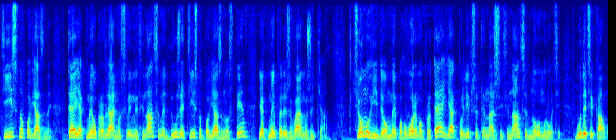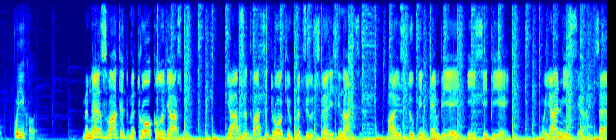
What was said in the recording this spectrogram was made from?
тісно пов'язані. Те, як ми управляємо своїми фінансами, дуже тісно пов'язано з тим, як ми переживаємо життя. В цьому відео ми поговоримо про те, як поліпшити наші фінанси в новому році. Буде цікаво. Поїхали! Мене звати Дмитро Колодяжний. Я вже 20 років працюю в сфері фінансів. Маю ступінь MBA і CPA. Моя місія це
